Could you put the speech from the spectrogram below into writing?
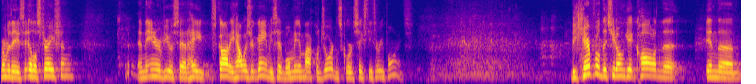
Remember this illustration? And the interviewer said, Hey, Scottie, how was your game? He said, Well, me and Michael Jordan scored 63 points. Be careful that you don't get caught in the, in the,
